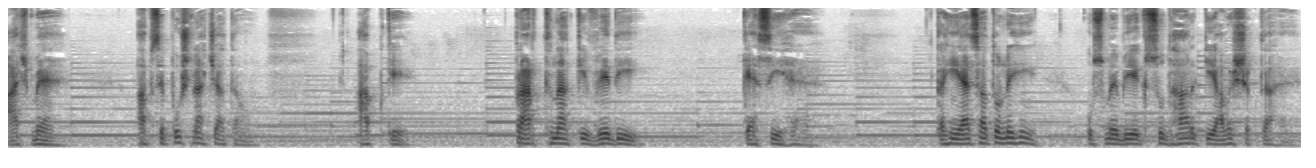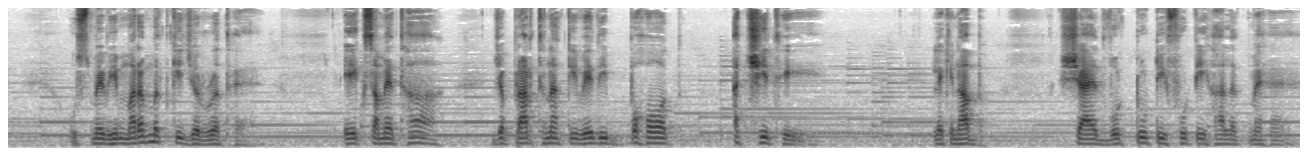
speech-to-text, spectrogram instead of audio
आज मैं आपसे पूछना चाहता हूँ, आपके प्रार्थना की वेदी कैसी है? कहीं ऐसा तो नहीं, उसमें भी एक सुधार की आवश्यकता है, उसमें भी मरम्मत की ज़रूरत है। एक समय था जब प्रार्थना की वेदी बहुत अच्छी थी, लेकिन अब शायद वो टूटी फूटी हालत में है।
